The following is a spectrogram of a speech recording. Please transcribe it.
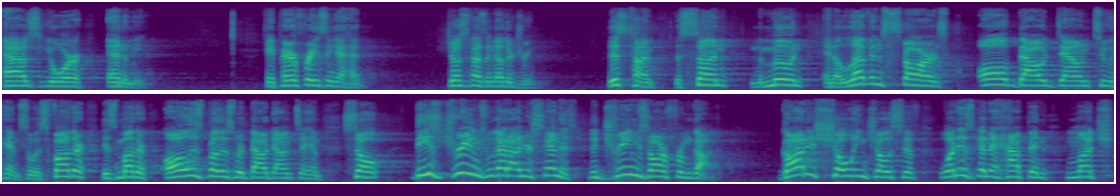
as your enemy. Okay, paraphrasing ahead. Joseph has another dream. This time, the sun and the moon and 11 stars all bowed down to him. So his father, his mother, all his brothers would bow down to him. So these dreams, we got to understand this. The dreams are from God. God is showing Joseph what is going to happen much,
